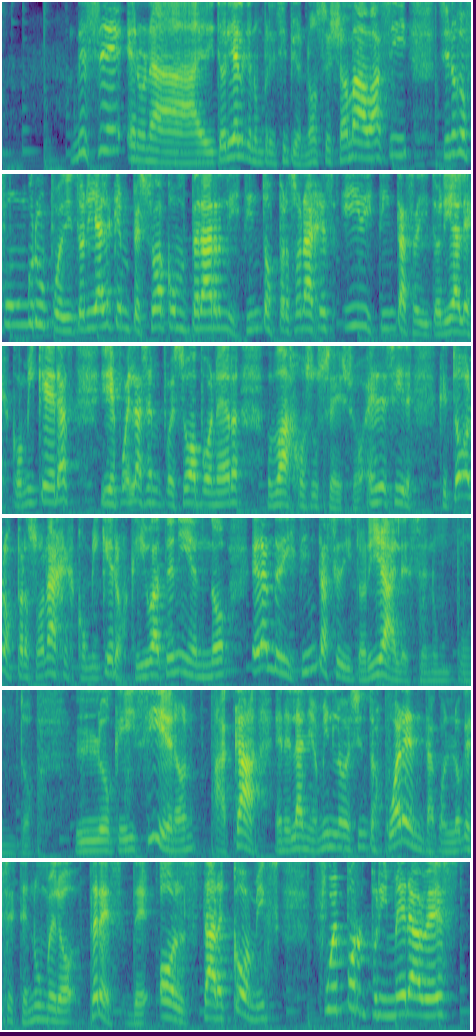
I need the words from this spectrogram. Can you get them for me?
DC era una editorial que en un principio no se llamaba así, sino que fue un grupo editorial que empezó a comprar distintos personajes y distintas editoriales comiqueras y después las empezó a poner bajo su sello. Es decir, que todos los personajes comiqueros que iba teniendo eran de distintas editoriales en un punto. Lo que hicieron acá en el año 1940 con lo que es este número 3 de All Star Comics fue por primera vez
